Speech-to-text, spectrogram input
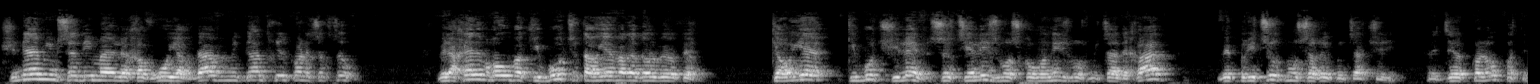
שני הממסדים האלה חברו יחדיו ומכאן התחיל כל הסכסוך. ולכן הם ראו בקיבוץ את האויב הגדול ביותר. כי האויב, קיבוץ שילב סוציאליזמוס, קומוניזמוס מצד אחד ופריצות מוסרית מצד שני. ואת זה כל הוא כותב.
